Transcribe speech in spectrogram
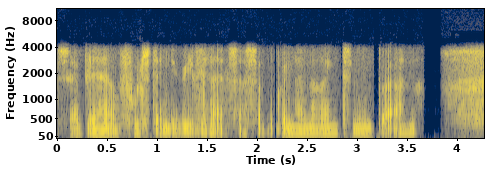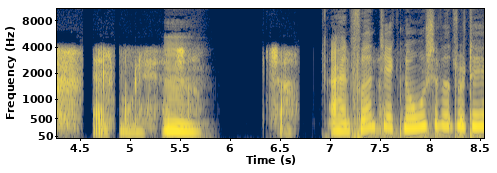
Så blev han jo fuldstændig vild, altså. Så begyndte han at ringe til mine børn og alt muligt. Altså. Mm. Så Har han fået en diagnose, ved du det?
